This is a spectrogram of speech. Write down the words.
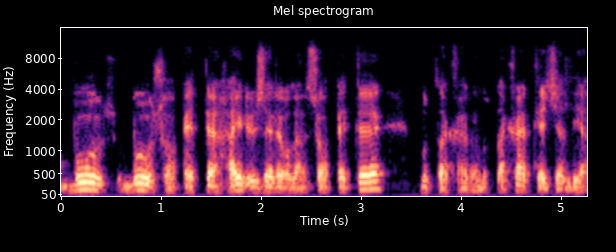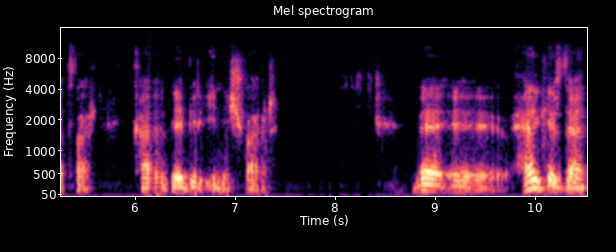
bu bu sohbette hayır üzere olan sohbette mutlaka ve mutlaka tecelliyat var. Kalbe bir iniş var. Ve e, herkesten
